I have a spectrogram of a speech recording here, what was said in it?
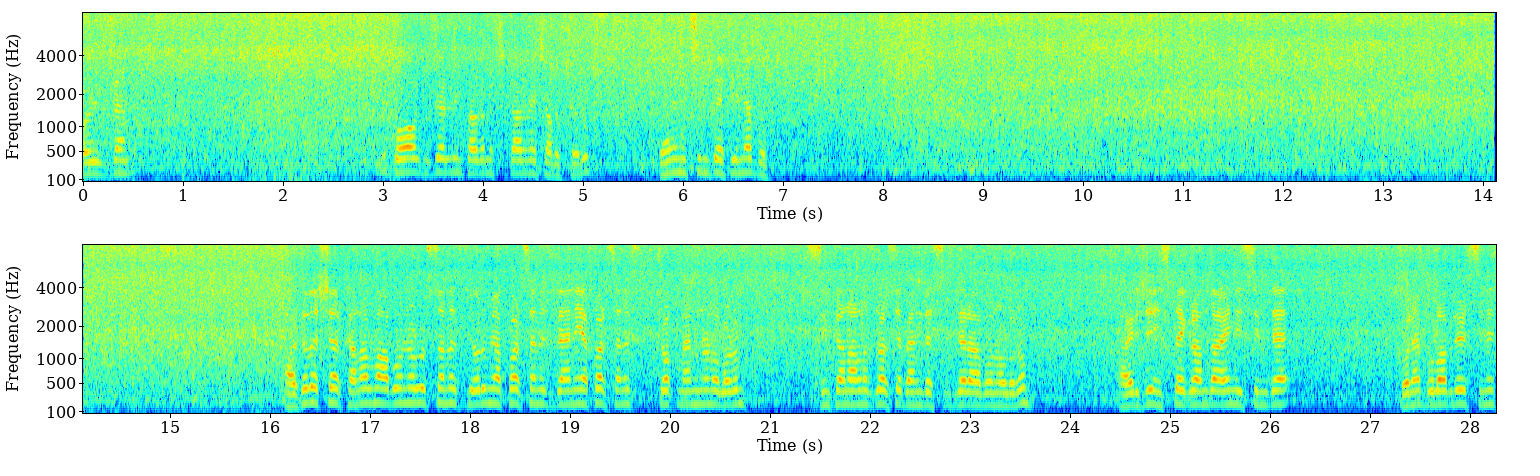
O yüzden bu doğal güzelliğin tadını çıkarmaya çalışıyoruz. Benim için define bu. Arkadaşlar kanalıma abone olursanız, yorum yaparsanız, beğeni yaparsanız çok memnun olurum. Sizin kanalınız varsa ben de sizlere abone olurum. Ayrıca Instagram'da aynı isimde bunu bulabilirsiniz.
